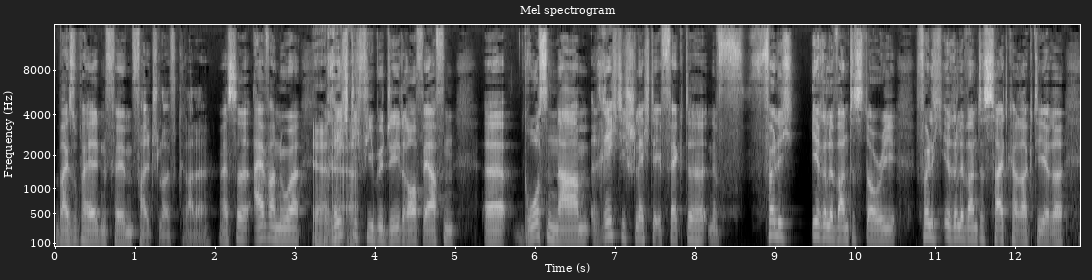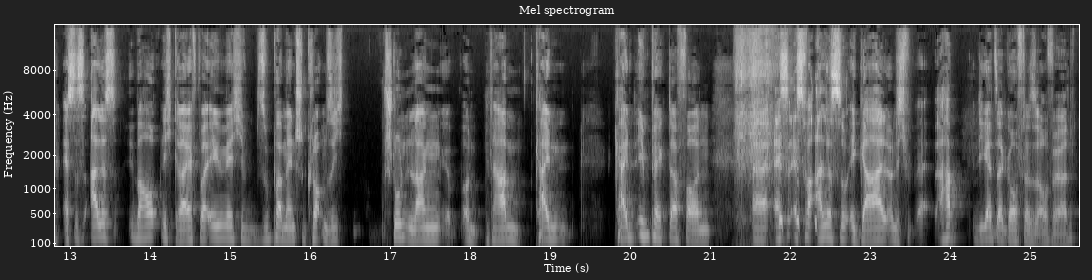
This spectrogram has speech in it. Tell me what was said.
bei Superheldenfilmen falsch läuft gerade. Weißt du, einfach nur Ja, richtig ja, ja. viel Budget draufwerfen, äh, großen Namen, richtig schlechte Effekte, eine völlig irrelevante Story, völlig irrelevante Side-Charaktere. Es ist alles überhaupt nicht greifbar. Irgendwelche Supermenschen kloppen sich stundenlang und haben keinen keinen Impact davon. Äh, es, es war alles so egal und ich äh, hab die ganze Zeit gehofft, dass es aufhört.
